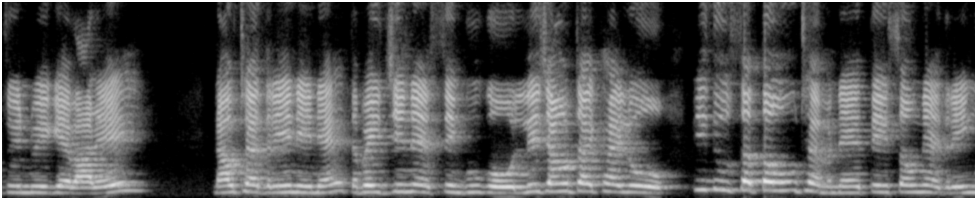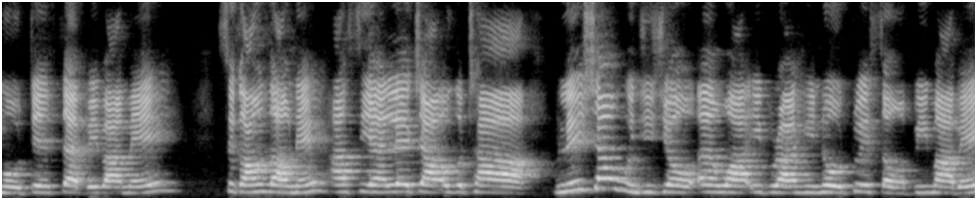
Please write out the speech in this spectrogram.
ဆွေးနွေးခဲ့ပါတယ်။နောက်ထပ်သတင်းတွေနဲ့တပိတ်ချင်းနဲ့စင်ကူးကိုလေကြောင်းတိုက်ခိုက်လို့ပြည်သူ73ဦးထက်မနည်းတေဆုံးတဲ့သတင်းကိုတင်ဆက်ပေးပါမယ်။ စစ်ကောင်းဆောင်နဲ့အာဆီယံလက်ကျဥက္ကဋ္ဌမလေးရှားဝန်ကြီးချုပ်အန်ဝါအီဘရာဟင်တို့တွေ့ဆုံအပြီးမှာပဲ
